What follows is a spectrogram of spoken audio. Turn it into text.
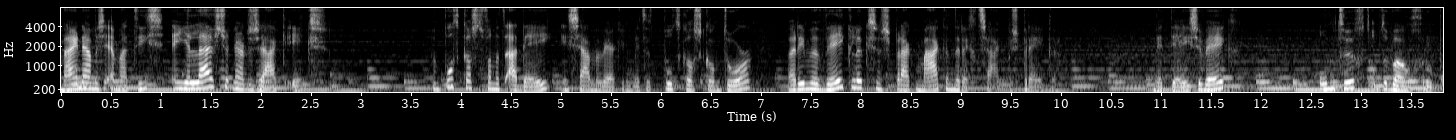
Mijn naam is Emma Ties en je luistert naar de zaak X. Een podcast van het AD in samenwerking met het podcastkantoor, waarin we wekelijks een spraakmakende rechtszaak bespreken. Met deze week ontucht op de woongroep.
